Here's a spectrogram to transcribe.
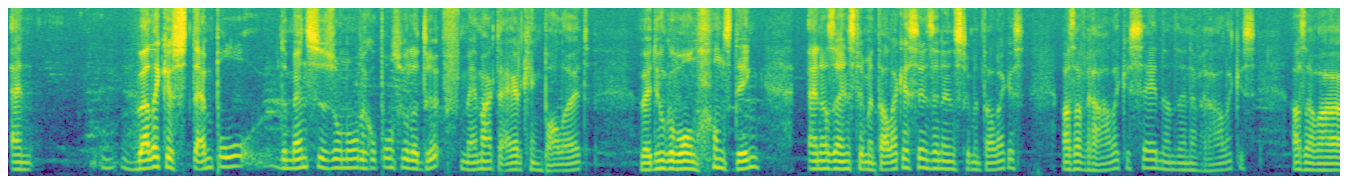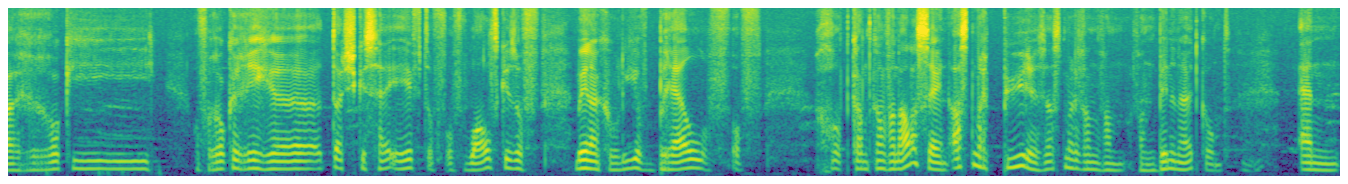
en welke stempel de mensen zo nodig op ons willen drukken. Mij maakt er eigenlijk geen bal uit. Wij doen gewoon ons ding. En als dat instrumentalletjes zijn, zijn dat instrumentalletjes. Als dat verhaaltjes zijn, dan zijn dat verhaaltjes. Als dat wat rocky of rockerige touchjes heeft, of, of walsjes, of melancholie, of brel, of, of god, kan, kan van alles zijn. Als het maar puur is, als het maar van, van, van binnenuit komt. En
